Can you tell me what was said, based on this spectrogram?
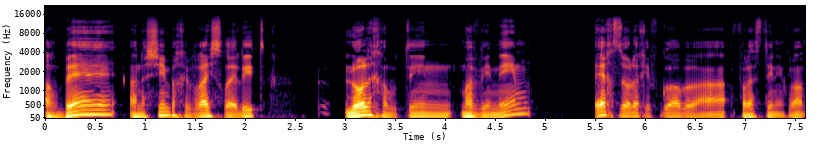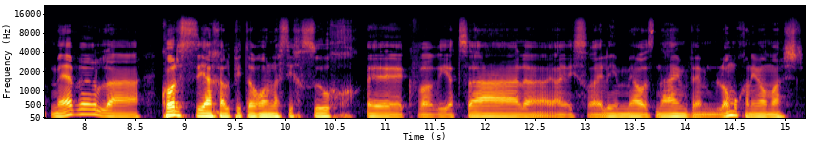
הרבה אנשים בחברה הישראלית לא לחלוטין מבינים איך זה הולך לפגוע בפלסטינים. כלומר, מעבר לכל שיח על פתרון לסכסוך אה, כבר יצא לישראלים מהאוזניים, והם לא מוכנים ממש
